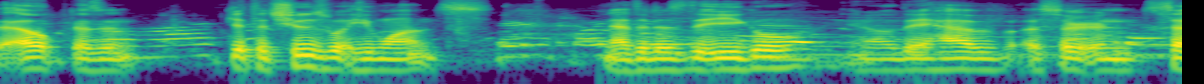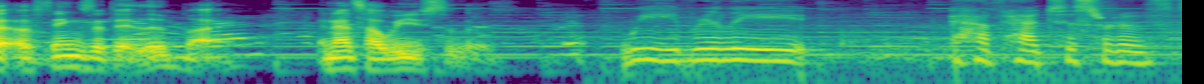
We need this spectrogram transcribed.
the elk doesn't get to choose what he wants. Neither does the eagle. You know, they have a certain set of things that they live by, and that's how we used to live. We really have had to sort of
